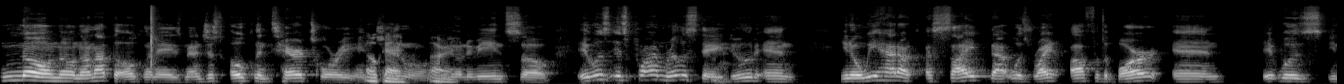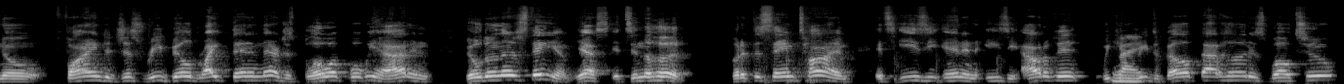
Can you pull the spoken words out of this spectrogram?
No, no, no, not the Oakland A's, man. Just Oakland territory in okay. general. All you right. know what I mean? So it was it's prime real estate, dude. And you know, we had a, a site that was right off of the BART and it was, you know, fine to just rebuild right then and there, just blow up what we had and build another stadium. Yes, it's in the hood, but at the same time, it's easy in and easy out of it. We can right. redevelop that hood as well too.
